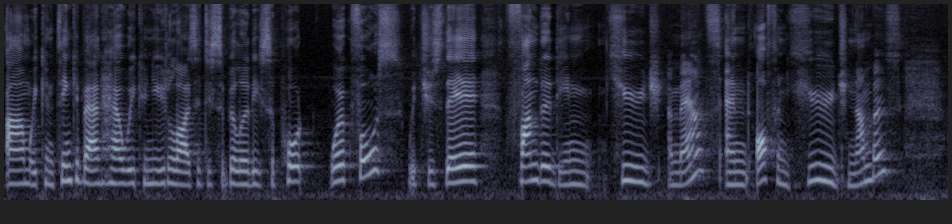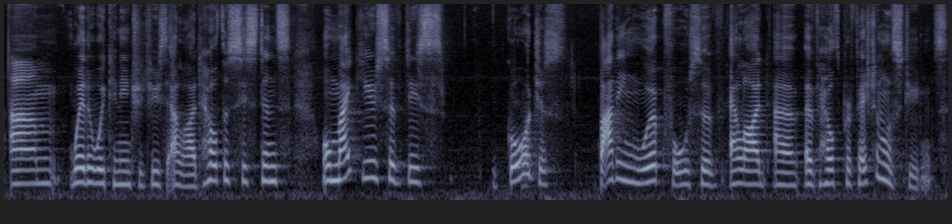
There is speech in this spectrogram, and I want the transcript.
Um, we can think about how we can utilise a disability support workforce, which is there funded in huge amounts and often huge numbers um, whether we can introduce allied health assistants or make use of this gorgeous budding workforce of allied uh, of health professional students,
